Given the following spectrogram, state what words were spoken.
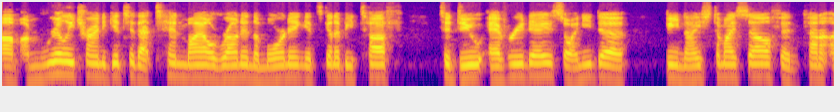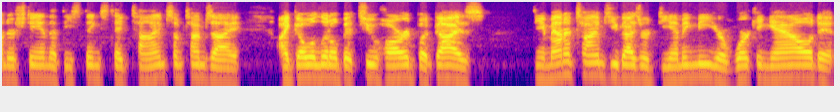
Um, I'm really trying to get to that 10 mile run in the morning. It's going to be tough to do every day, so I need to be nice to myself and kind of understand that these things take time. Sometimes I I go a little bit too hard, but guys, the amount of times you guys are DMing me, you're working out and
